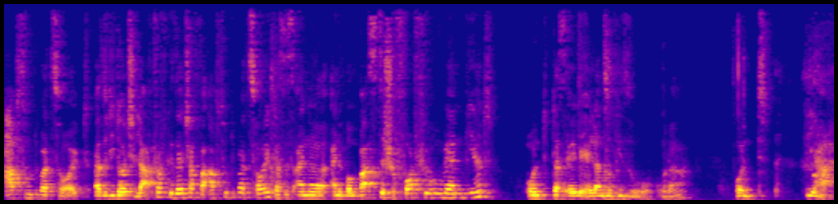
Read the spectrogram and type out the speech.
absolut überzeugt. Also die Deutsche Lovecraft-Gesellschaft war absolut überzeugt, dass es eine, eine bombastische Fortführung werden wird. Und das LWL dann sowieso, oder? Und ja,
